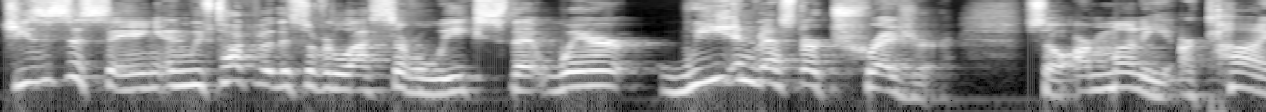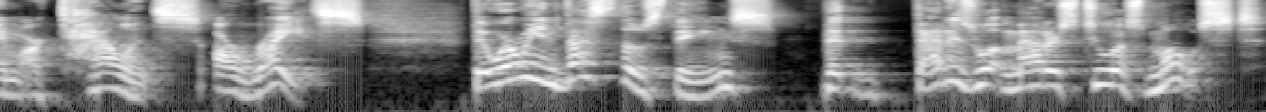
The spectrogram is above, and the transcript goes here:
Jesus is saying, and we've talked about this over the last several weeks, that where we invest our treasure, so our money, our time, our talents, our rights, that where we invest those things, that that is what matters to us most.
